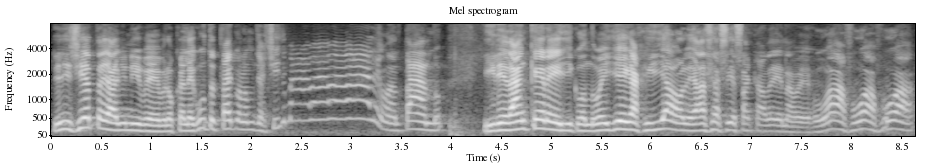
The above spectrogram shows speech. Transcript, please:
17 años ni bebe. Lo que le gusta es estar con los muchachitos, levantando. Y le dan querella y cuando él llega guillado le hace así esa cadena, ve, fuá, fuá, fuá.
